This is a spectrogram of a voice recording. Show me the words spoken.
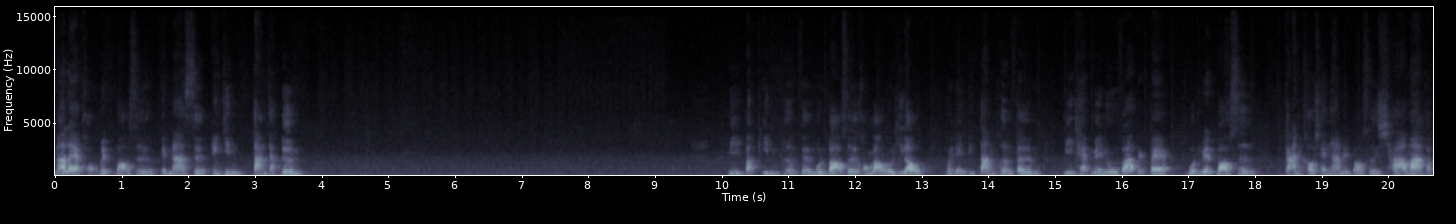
หน้าแรกของเว็บเบราว์เซอร์เป็นหน้า Search Engine ต่างจากเดิม มีปลั๊กอินเพิ่มเติมบนเบราว์เซอร์ของเราโดยที่เราไม่ได้ติดตั้งเพิ่มเติม มีแท็บเมนูบาร์แปลกๆ บนเว็บเบราว์เซอร์ การเข้าใช้งานเว็บเบราว์เซอร์ช้ามากครับ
